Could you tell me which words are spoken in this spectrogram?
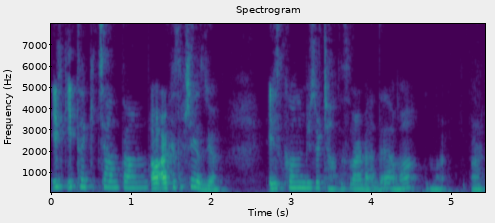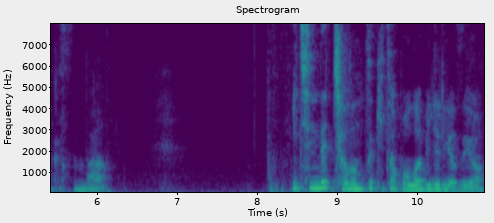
ilk Itaki çantam. Aa, arkası bir şey yazıyor. Cohen'ın bir sürü çantası var bende ama bunlar arkasında içinde çalıntı kitap olabilir yazıyor.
